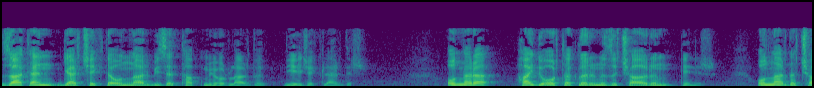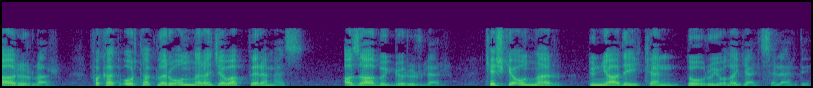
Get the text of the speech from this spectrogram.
Zaten gerçekte onlar bize tapmıyorlardı diyeceklerdir. Onlara haydi ortaklarınızı çağırın denir. Onlar da çağırırlar. Fakat ortakları onlara cevap veremez. Azabı görürler. Keşke onlar dünyadayken doğru yola gelselerdi.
